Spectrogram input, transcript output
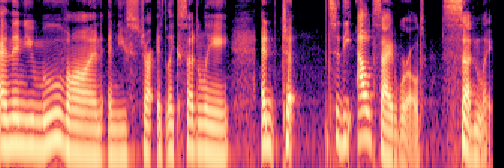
and then you move on and you start it like suddenly and to to the outside world suddenly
